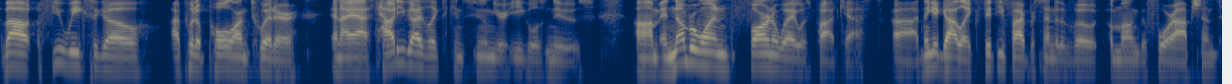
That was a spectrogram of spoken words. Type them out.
About a few weeks ago, I put a poll on Twitter and I asked, "How do you guys like to consume your Eagles news?" Um, and number one, far and away, was podcast. Uh, I think it got like 55% of the vote among the four options.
